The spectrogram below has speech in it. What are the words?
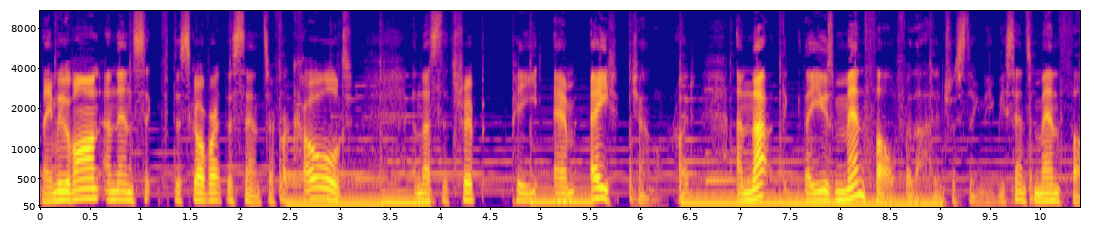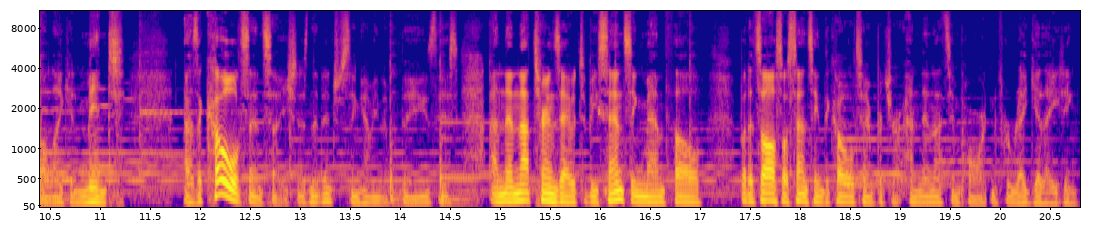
They move on and then discover the sensor for cold, and that's the Trip PM8 channel, right? And that they use menthol for that. Interestingly, we sense menthol like in mint, as a cold sensation. Isn't it interesting having they use this? And then that turns out to be sensing menthol, but it's also sensing the cold temperature, and then that's important for regulating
